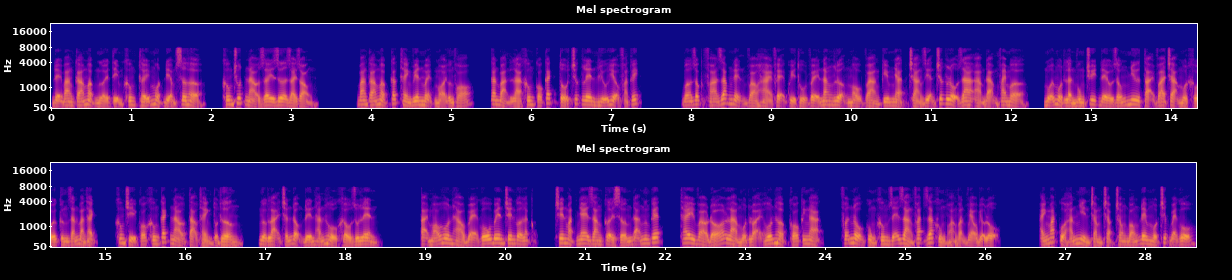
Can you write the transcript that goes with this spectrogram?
để bang cá mập người tìm không thấy một điểm sơ hở, không chút nào dây dưa dài dòng. Bang cá mập các thành viên mệt mỏi ứng phó, căn bản là không có cách tổ chức lên hữu hiệu phản kích. Bờ dốc phá giáp nện vào hải vệ quỷ thủ vệ năng lượng màu vàng kim nhạt tràng diện trước lộ ra ảm đạm phai mờ, mỗi một lần vùng truy đều giống như tại va chạm một khối cứng rắn bàn thạch, không chỉ có không cách nào tạo thành tổn thương, ngược lại chấn động đến hắn hổ khẩu run lên tại máu hôn hào bẹ gỗ bên trên gờ lắc trên mặt nhe răng cười sớm đã ngưng kết, thay vào đó là một loại hỗn hợp có kinh ngạc, phẫn nộ cùng không dễ dàng phát giác khủng hoảng vặn vẹo biểu lộ. Ánh mắt của hắn nhìn chằm chặp trong bóng đêm một chiếc bẹ gỗ,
